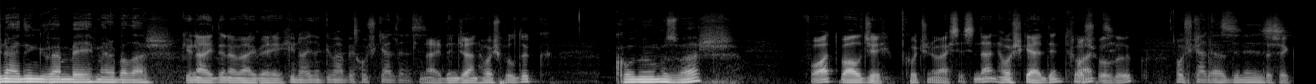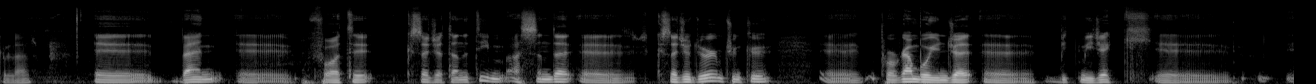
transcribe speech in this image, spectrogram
Günaydın Güven Bey, merhabalar. Günaydın Ömer Bey. Günaydın Güven Bey, hoş geldiniz. Günaydın Can, hoş bulduk. Konuğumuz var. Fuat Balcı, Koç Üniversitesi'nden. Hoş geldin Fuat. Hoş bulduk. Hoş geldiniz. geldiniz. Teşekkürler. Ee, ben e, Fuat'ı kısaca tanıtayım. Aslında e, kısaca diyorum çünkü e, program boyunca e, bitmeyecek e, e,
